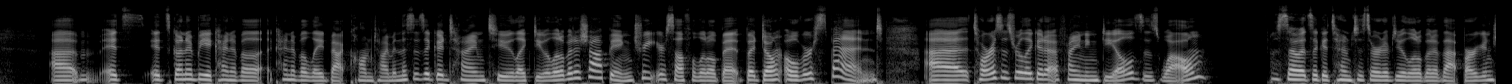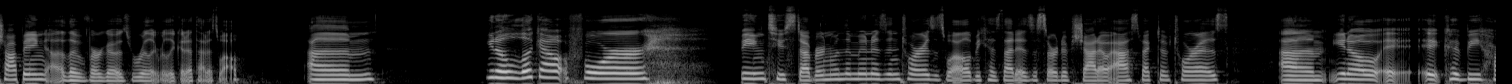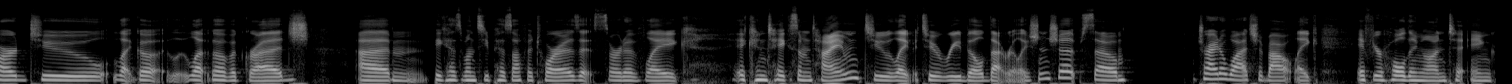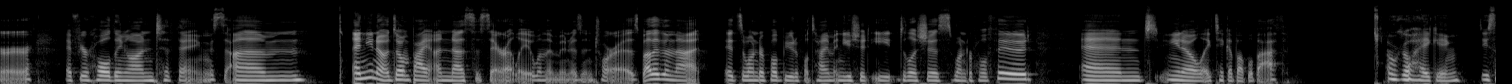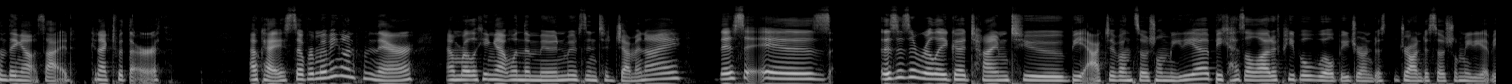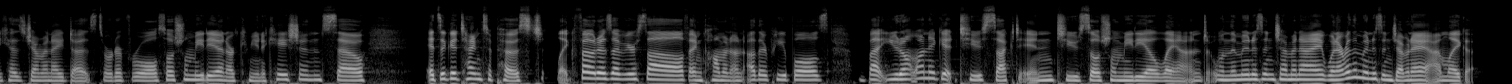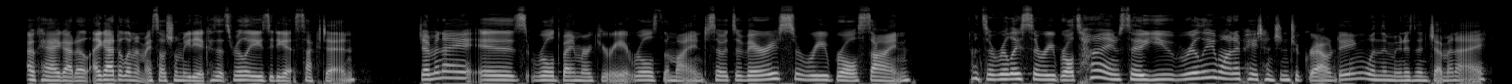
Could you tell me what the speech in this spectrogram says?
um, it's it's going to be a kind of a kind of a laid back, calm time, and this is a good time to like do a little bit of shopping, treat yourself a little bit, but don't overspend. Uh, Taurus is really good at finding deals as well. So it's a good time to sort of do a little bit of that bargain shopping. Uh, the Virgo is really, really good at that as well. Um, you know, look out for being too stubborn when the moon is in Taurus as well, because that is a sort of shadow aspect of Taurus. Um, you know, it, it could be hard to let go let go of a grudge. Um, because once you piss off a Taurus, it's sort of like it can take some time to like to rebuild that relationship. So try to watch about like if you're holding on to anger, if you're holding on to things. Um, and you know, don't buy unnecessarily when the moon is in Taurus. But other than that, it's a wonderful, beautiful time, and you should eat delicious, wonderful food, and you know, like take a bubble bath, or go hiking, do something outside, connect with the earth. Okay, so we're moving on from there, and we're looking at when the moon moves into Gemini. This is this is a really good time to be active on social media because a lot of people will be drawn to, drawn to social media because Gemini does sort of rule social media and our communication. So it's a good time to post like photos of yourself and comment on other people's, but you don't want to get too sucked into social media land. When the moon is in Gemini, whenever the moon is in Gemini, I'm like, okay, I gotta I gotta limit my social media because it's really easy to get sucked in. Gemini is ruled by Mercury, it rules the mind. So it's a very cerebral sign. It's a really cerebral time. So you really want to pay attention to grounding when the moon is in Gemini.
